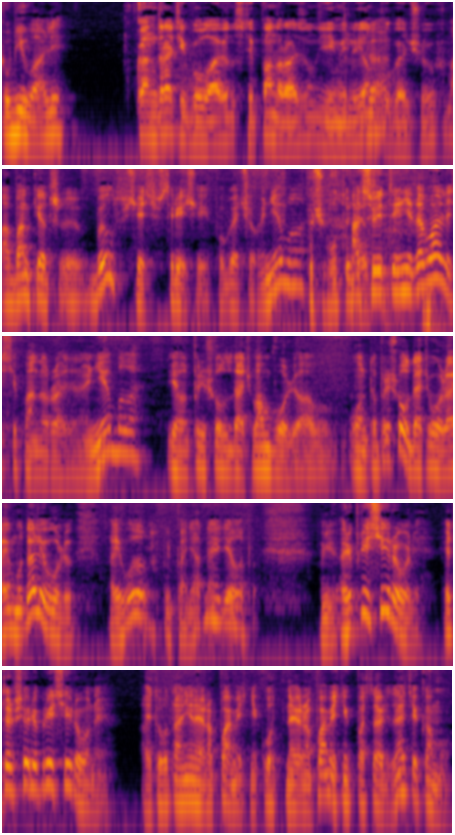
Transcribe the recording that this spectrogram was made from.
Убивали. Кондратий Булавин, Степан Разин, Емельян Да. Пугачев. А банкет был в честь встречи Пугачева? Не было. Почему-то А нет. цветы не давали Степану Разину? Не было. И он пришел дать вам волю, а он-то пришел дать волю, а ему дали волю, а его, понятное дело, репрессировали. Это все репрессированные. А это вот они, наверное, памятник, вот, наверное, памятник поставили, знаете, кому?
